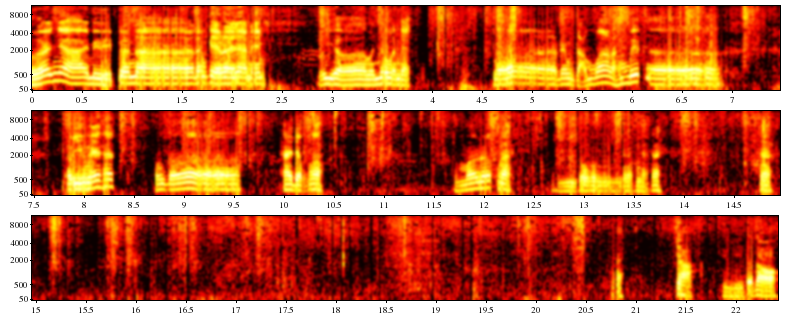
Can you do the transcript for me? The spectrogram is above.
bữa nha bị bịp trên à, đám keo đây nha anh em. Bây giờ mình vô mình nhặt nó à, đem trọng quá là không biết uh, bao nhiêu mét hết. Không cỡ uh, hai chục thôi. Mới rớt này vô mình nhặt đây. Nha chà thì gì có to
